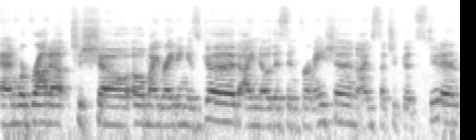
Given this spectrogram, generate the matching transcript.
And we're brought up to show, oh, my writing is good. I know this information. I'm such a good student.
